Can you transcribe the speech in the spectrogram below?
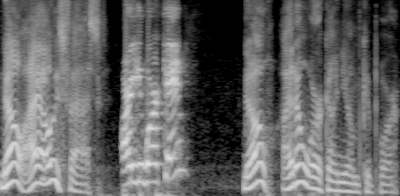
No, I always fast. Are you working? No, I don't work on Yom Kippur.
